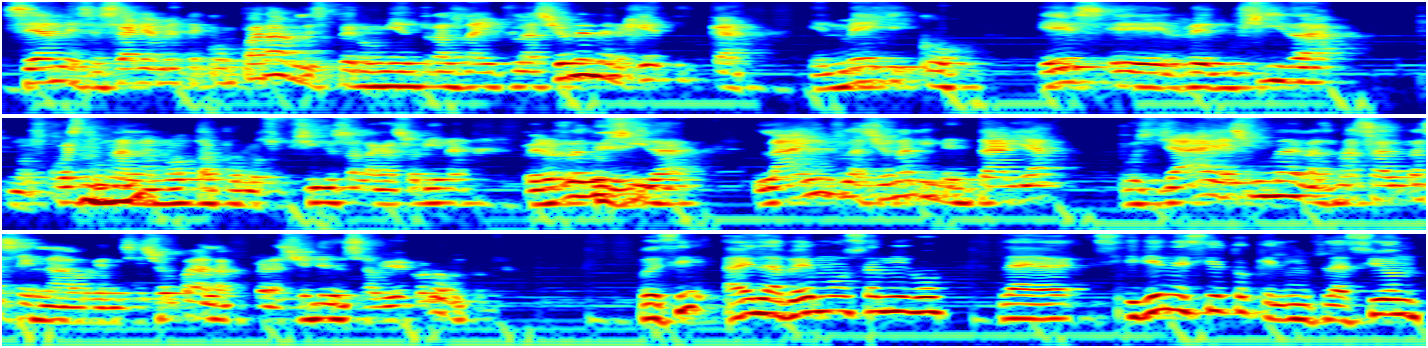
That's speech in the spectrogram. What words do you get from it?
sean necesariamente comparables, pero mientras la inflación energética en México es eh, reducida, nos cuesta una la nota por los subsidios a la gasolina, pero es reducida, la inflación alimentaria pues ya es una de las más altas en la Organización para la Cooperación y Desarrollo Económico. Pues sí, ahí la vemos, amigo. si bien es cierto que la inflación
